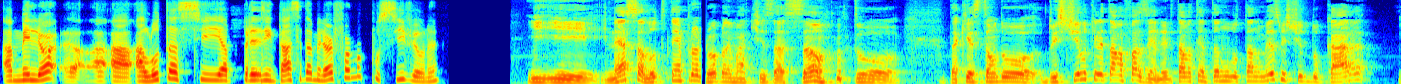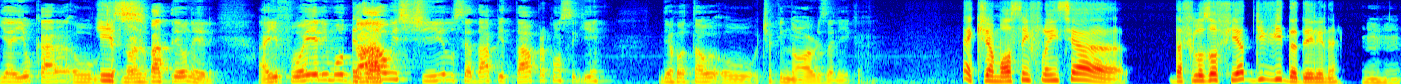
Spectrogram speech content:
a melhor. A, a, a luta se apresentasse da melhor forma possível, né? E, e, nessa luta tem a problematização do, da questão do, do estilo que ele estava fazendo. Ele estava tentando lutar no mesmo estilo do cara, e aí o cara, o Chuck Norris bateu nele. Aí foi ele mudar Exato. o estilo, se adaptar para conseguir derrotar o, o, Chuck Norris ali, cara. É, que já mostra a influência da filosofia de vida dele, né? Uhum.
